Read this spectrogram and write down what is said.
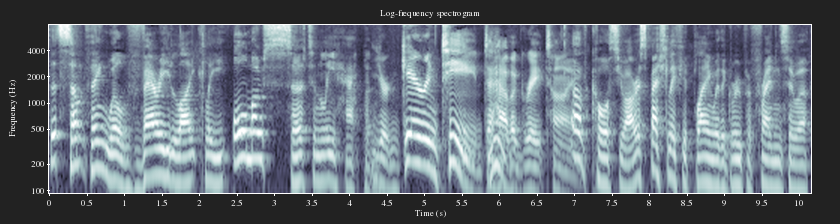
that something will very likely, almost certainly happen. You're guaranteed to hmm. have a great time. Of course, you are, especially if you're playing with a group of friends who are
